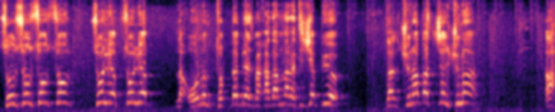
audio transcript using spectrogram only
Sol sol sol sol. Sol yap sol yap. La oğlum topla biraz bak adamlar ateş yapıyor. Lan şuna basacaksın şuna. Ah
